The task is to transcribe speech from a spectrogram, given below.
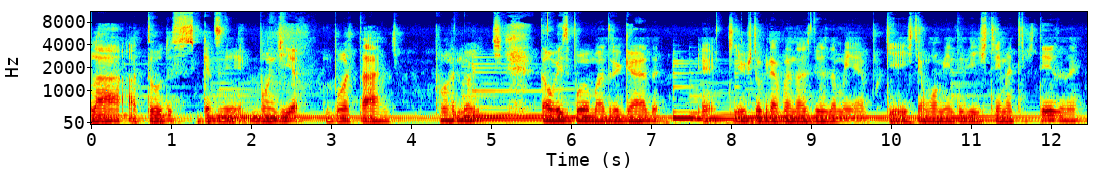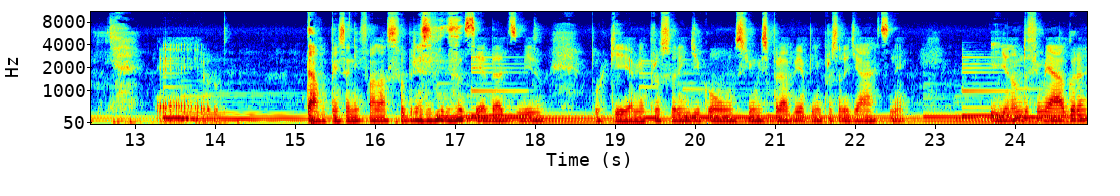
Olá a todos, quer dizer, bom dia, boa tarde, boa noite, talvez boa madrugada, é, que eu estou gravando às duas da manhã, porque este é um momento de extrema tristeza, né? É, eu tava pensando em falar sobre as minhas ansiedades mesmo, porque a minha professora indicou uns filmes para ver, a minha professora de artes, né? E o nome do filme é Ágora,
